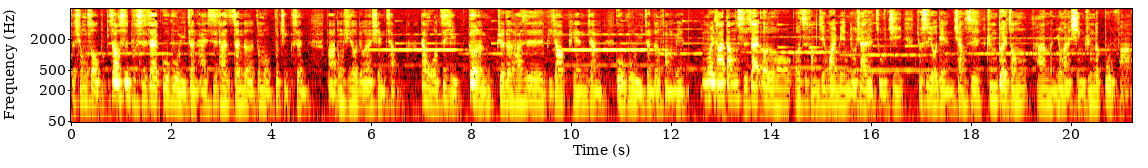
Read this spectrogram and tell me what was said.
这凶手不知道是不是在故布疑阵，还是他是真的这么不谨慎，把东西都留在现场。但我自己个人觉得他是比较偏向故布疑阵这方面。因为他当时在二楼儿子房间外面留下的足迹，就是有点像是军队中他们用来行军的步伐，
